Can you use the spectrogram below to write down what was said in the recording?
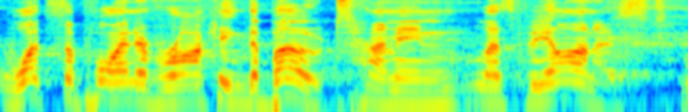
what's the point of rocking the boat? I mean, let's be honest.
